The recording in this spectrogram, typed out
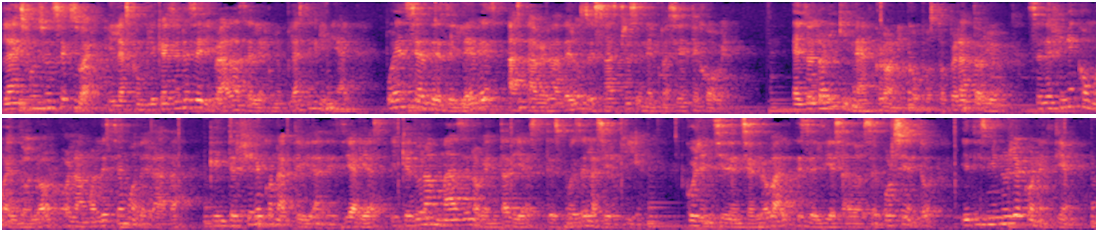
La disfunción sexual y las complicaciones derivadas de la hernioplastia inguinal pueden ser desde leves hasta verdaderos desastres en el paciente joven. El dolor inguinal crónico postoperatorio se define como el dolor o la molestia moderada que interfiere con actividades diarias y que dura más de 90 días después de la cirugía, cuya incidencia global es del 10 a 12% y disminuye con el tiempo.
